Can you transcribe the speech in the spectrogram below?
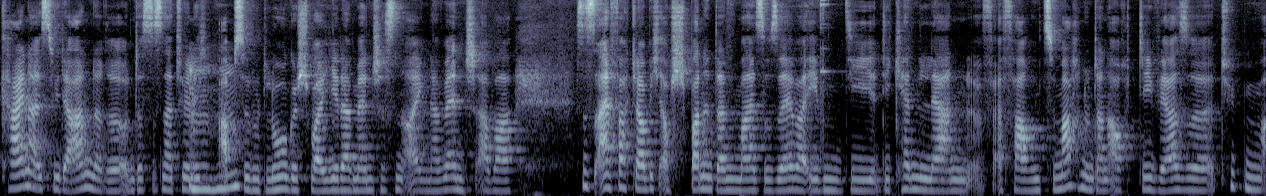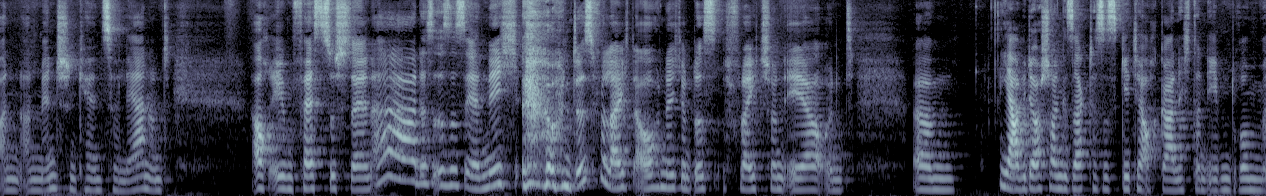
keiner ist wie der andere. Und das ist natürlich mhm. absolut logisch, weil jeder Mensch ist ein eigener Mensch. Aber es ist einfach, glaube ich, auch spannend, dann mal so selber eben die, die Kennenlernen-Erfahrung zu machen und dann auch diverse Typen an, an Menschen kennenzulernen und auch eben festzustellen, ah, das ist es eher nicht und das vielleicht auch nicht und das vielleicht schon eher und ähm, ja, wie du auch schon gesagt hast, es geht ja auch gar nicht dann eben darum,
